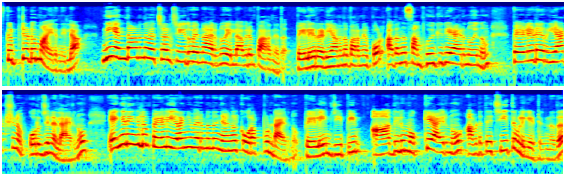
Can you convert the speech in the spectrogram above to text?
സ്ക്രിപ്റ്റഡും ആയിരുന്നില്ല. നീ എന്താണെന്ന് വെച്ചാൽ ചെയ്തു എന്നായിരുന്നു എല്ലാവരും പറഞ്ഞത്. പേളി റെഡിയാണെന്ന് പറഞ്ഞപ്പോൾ അതങ്ങ് സംഭവിക്കുകയായിരുന്നു എന്നും പേളിയുടെ റിയാക്ഷനും ഒറിജിനൽ ആയിരുന്നു. എങ്ങനെയെങ്കിലും പേളി ഇറങ്ങി വരുമെന്ന് ഞങ്ങൾക്ക് ഉറപ്പുണ്ടായിരുന്നു. പേളിയും ജി പിയും ആദിലും ഒക്കെ ആയിരുന്നു അവിടുത്തെ ചീത്ത വിളി കേട്ടിരുന്നത്.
